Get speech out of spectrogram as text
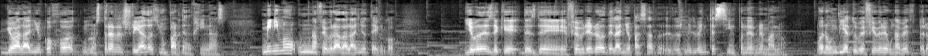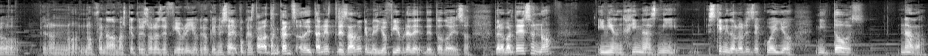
yo al año cojo unos tres resfriados y un par de anginas. Mínimo una febrada al año tengo. Llevo desde que, desde febrero del año pasado, de 2020, sin ponerme malo. Bueno, un día tuve fiebre una vez, pero pero no, fue nada más que tres horas de fiebre. Yo creo que en esa época estaba tan cansado y tan estresado que me dio fiebre de, todo eso. Pero aparte de eso, no. Y ni anginas, ni. Es que ni dolores de cuello, ni tos, nada.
